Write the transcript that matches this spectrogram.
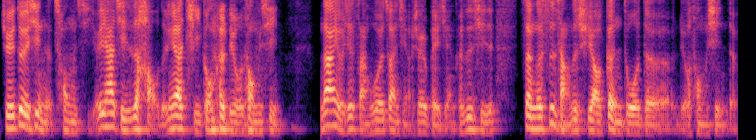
绝对性的冲击，而且它其实是好的，因为它提供了流通性。那有些散户会赚钱，有些会赔钱，可是其实整个市场是需要更多的流通性的。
